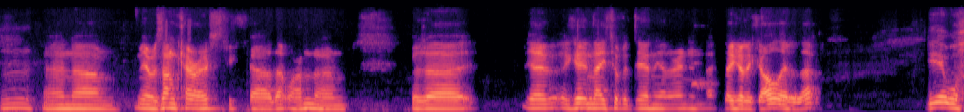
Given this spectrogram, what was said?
Mm. And um, yeah, it was uncharacteristic uh, that one. Um, but uh, yeah, again, they took it down the other end and they got a goal out of that. Yeah, well,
